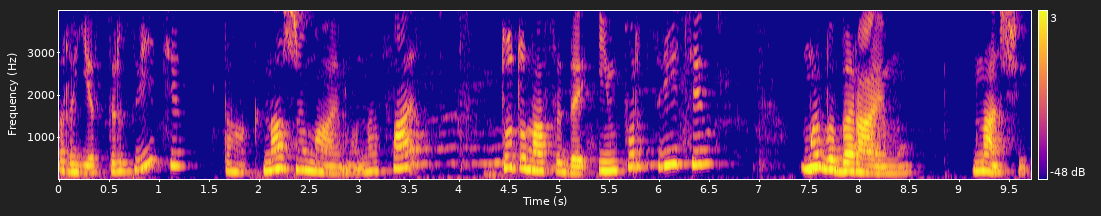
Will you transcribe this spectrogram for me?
реєстр звітів. Так, нажимаємо на файл. Тут у нас іде імпорт звітів. Ми вибираємо наші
